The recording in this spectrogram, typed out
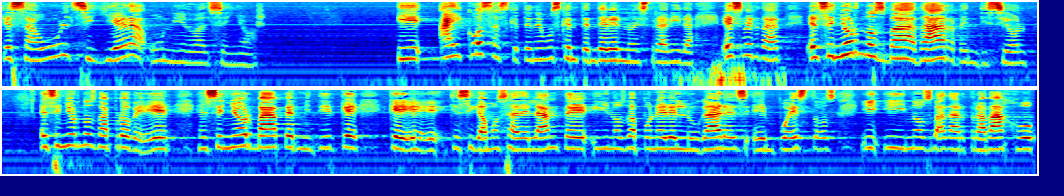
que Saúl siguiera unido al Señor. Y hay cosas que tenemos que entender en nuestra vida. Es verdad, el Señor nos va a dar bendición. El Señor nos va a proveer, el Señor va a permitir que, que, sigamos adelante y nos va a poner en lugares, en puestos y, y nos va a dar trabajo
